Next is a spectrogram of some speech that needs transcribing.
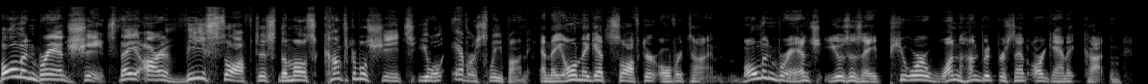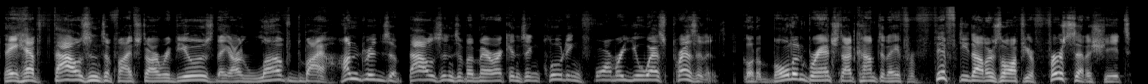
Boll and Branch sheets. They are the softest, the most comfortable sheets you will ever sleep on, and they only get softer over time. Boll and Branch uses a pure 100% organic cotton. They have thousands of five-star reviews. They are loved by hundreds of thousands of Americans, including former U.S. presidents. Go to bollandbranch.com today for $50 off your first set of sheets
